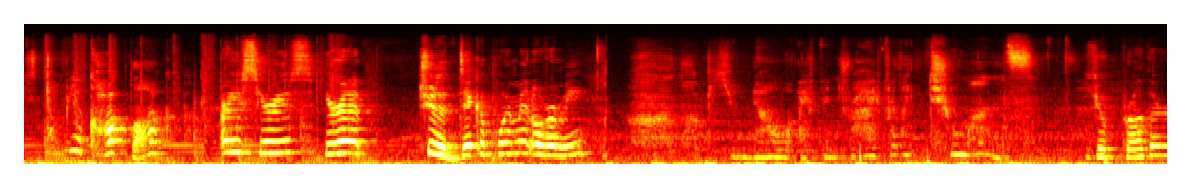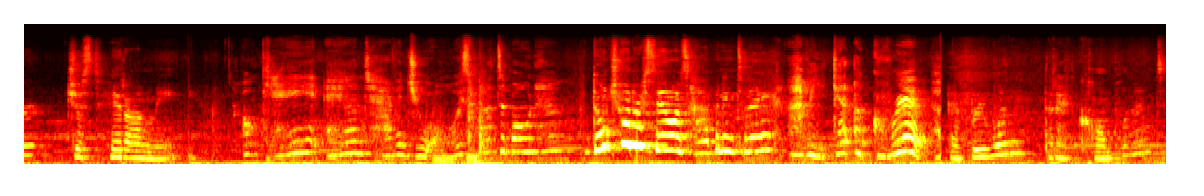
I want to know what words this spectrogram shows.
Just don't be a cockblock. Are you serious? You're gonna choose a dick appointment over me? Look, you know I've been dry for like two months. Your brother just hit on me. Okay, and haven't you always wanted to bone him? Don't you understand what's happening today? Abby, get a grip. Everyone that I compliment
